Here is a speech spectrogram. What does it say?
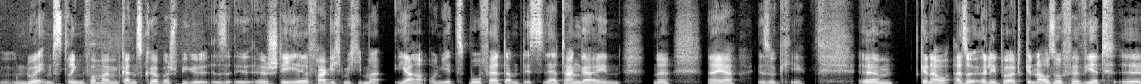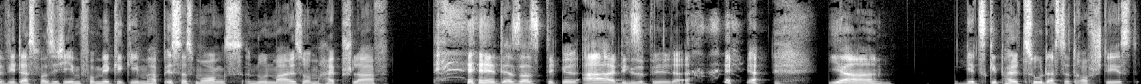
nur im String vor meinem Ganzkörperspiegel äh, stehe, frage ich mich immer, ja, und jetzt wo verdammt ist der Tanga hin? Ne? Naja, ist okay. Ähm, genau, also Early Bird, genauso verwirrt äh, wie das, was ich eben von mir gegeben habe, ist das morgens nun mal so im Halbschlaf. der Sastickel, ah, diese Bilder. ja. ja, jetzt gib halt zu, dass du drauf stehst.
